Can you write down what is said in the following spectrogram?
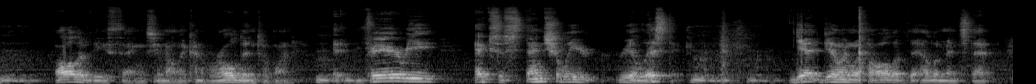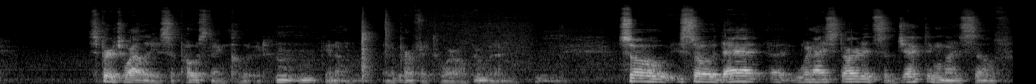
Mm-hmm. All of these things, you know, they kind of rolled into one. Mm-hmm. It- very existentially realistic, mm-hmm. yet dealing with all of the elements that spirituality is supposed to include. You know, in a perfect world or whatever. So, so that uh, when I started subjecting myself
